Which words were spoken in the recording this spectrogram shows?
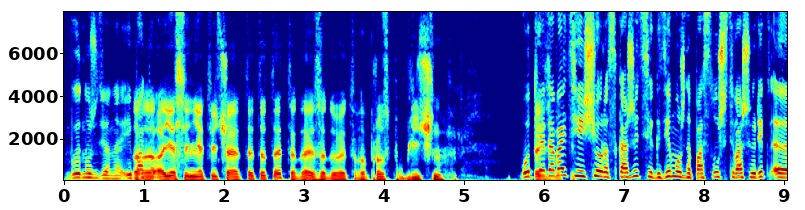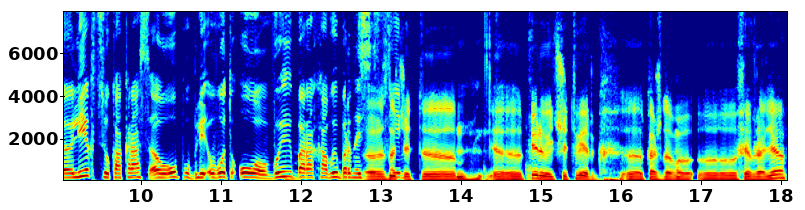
Вынуждены. И потом... а, а если не отвечают это-то, тогда я задаю этот вопрос публично. Вот я давайте еще раз скажите, где можно послушать вашу э, лекцию как раз э, о, публи... вот, о выборах, о выборной э, системе. Значит, первый четверг каждого февраля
